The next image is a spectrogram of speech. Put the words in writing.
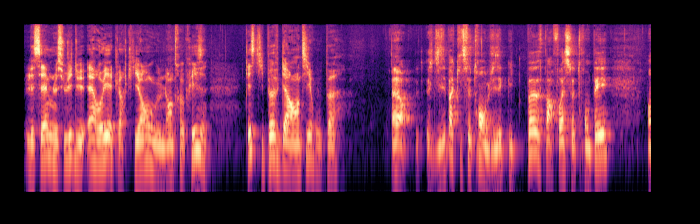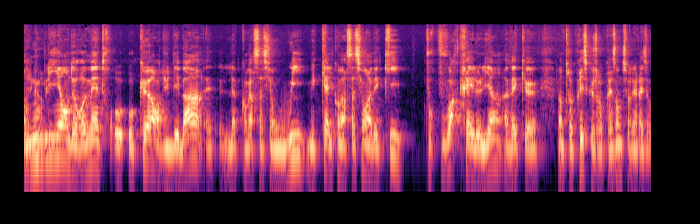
les CM le sujet du ROI avec leurs clients ou l'entreprise, qu'est-ce qu'ils peuvent garantir ou pas? Alors, je disais pas qu'ils se trompent, je disais qu'ils peuvent parfois se tromper en oubliant de remettre au, au, cœur du débat la conversation oui, mais quelle conversation avec qui pour pouvoir créer le lien avec l'entreprise que je représente sur les réseaux.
